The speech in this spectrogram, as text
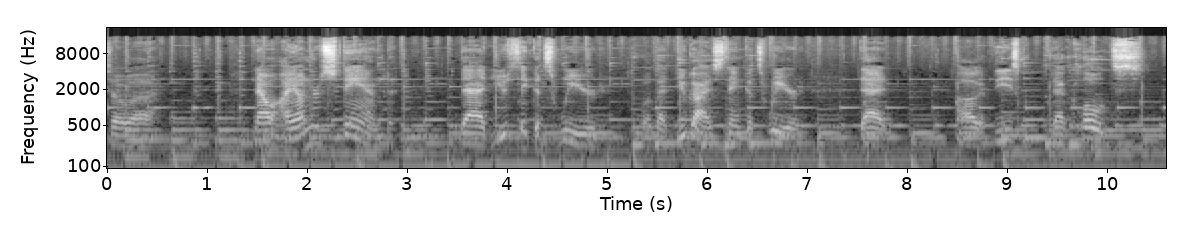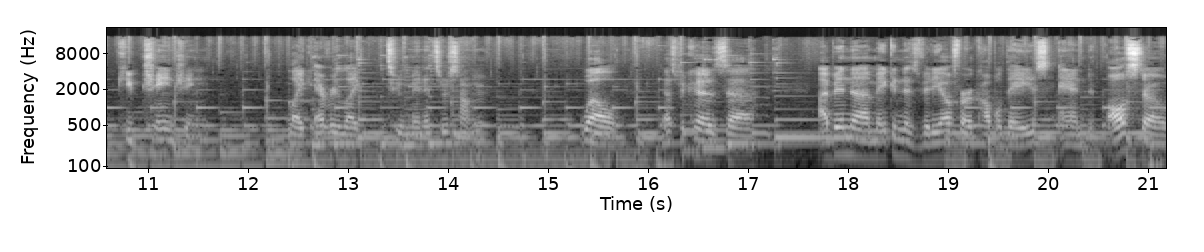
so, uh, now I understand that you think it's weird, well, that you guys think it's weird that uh, these that clothes keep changing like every like two minutes or something. Well, that's because uh, I've been uh, making this video for a couple days, and also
